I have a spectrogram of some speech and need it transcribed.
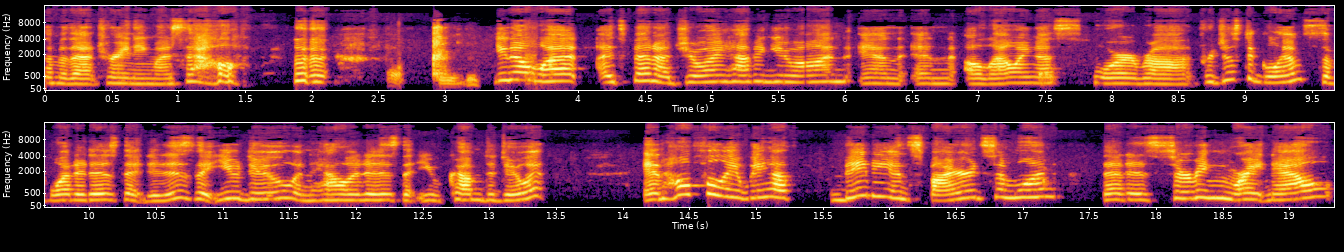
some of that training myself. Oh, you know what? It's been a joy having you on and and allowing us for uh, for just a glimpse of what it is that it is that you do and how it is that you've come to do it. And hopefully, we have maybe inspired someone that is serving right now,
